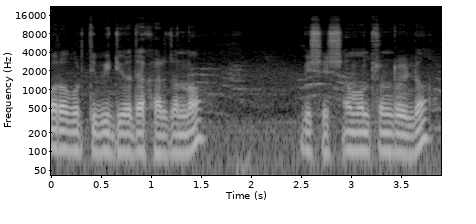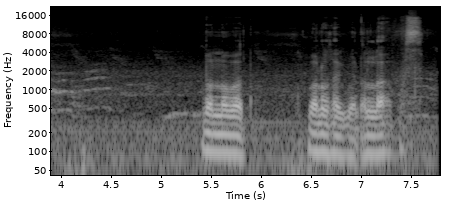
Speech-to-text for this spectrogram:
পরবর্তী ভিডিও দেখার জন্য বিশেষ আমন্ত্রণ রইল। ধন্যবাদ। ভালো থাকবেন। আল্লাহ হাফেজ।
